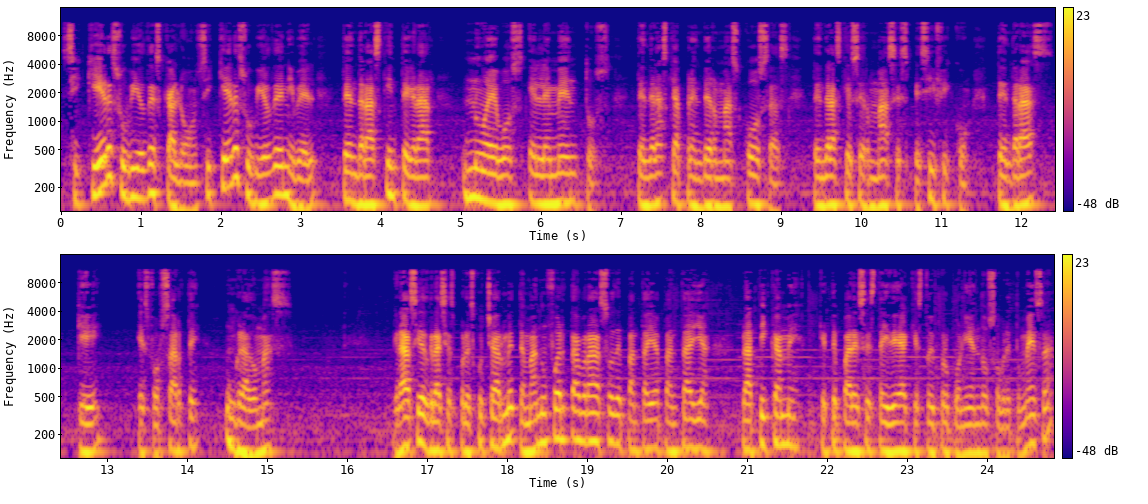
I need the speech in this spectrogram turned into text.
Si quieres subir de escalón, si quieres subir de nivel, tendrás que integrar nuevos elementos, tendrás que aprender más cosas, tendrás que ser más específico, tendrás que esforzarte un grado más. Gracias, gracias por escucharme. Te mando un fuerte abrazo de pantalla a pantalla. Platícame qué te parece esta idea que estoy proponiendo sobre tu mesa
